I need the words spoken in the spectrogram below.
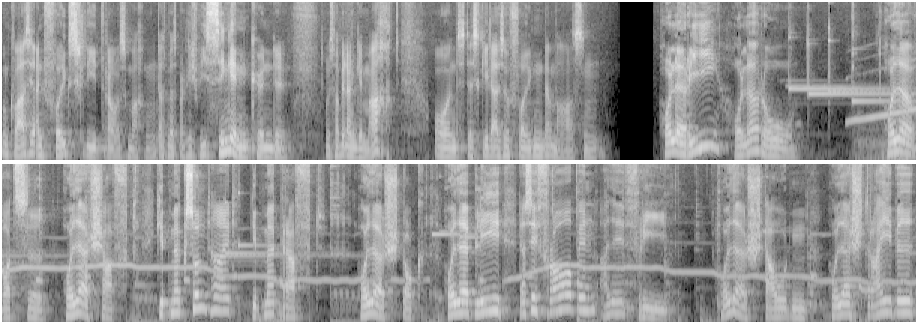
und quasi ein Volkslied draus machen, dass man es praktisch wie singen könnte. Und das habe ich dann gemacht und das geht also folgendermaßen. Hollerie, Hollero, Hollerwurzel, Hollerschaft, gib mir Gesundheit, gib mir Kraft. Hollerstock, Hollerblie, dass ich froh bin, alle frie. Hollerstauden, Hollerstreibel,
